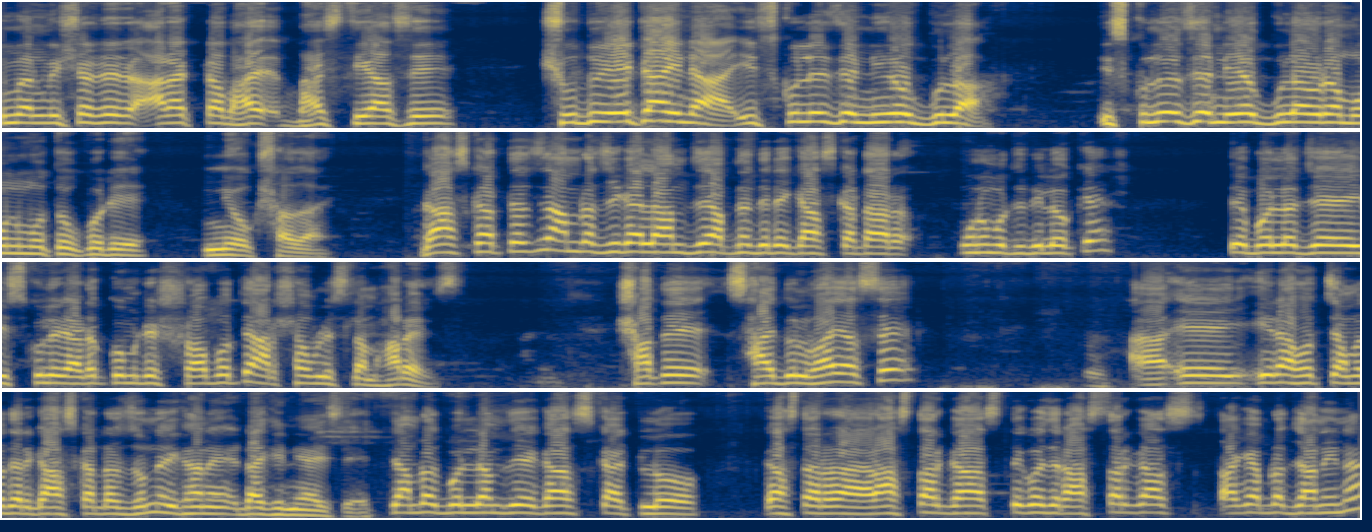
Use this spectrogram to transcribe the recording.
ইমান বিশ্বাসের আর একটা ভাস্তি আছে। শুধু এটাই না, স্কুলে যে নিয়োগগুলা, স্কুলে যে নিয়োগগুলা ওরা মন মতো করে নিয়োগ সাজায়। গাছ কাটতেছে, আমরা জিগাইলাম যে আপনাদের এই গাছ কাটার অনুমতি দিল কে? তে বলল যে স্কুলের অ্যাডক কমিটির সভাপতি আরশাবুল ইসলাম হারেজ। সাথে সাইদুল ভাই আছে এই এরা হচ্ছে আমাদের গাছ কাটার জন্য এখানে ডাকি নিয়ে তে আমরা বললাম যে গাছ কাটলো গাছটার রাস্তার গাছ থেকে যে রাস্তার গাছ, তাকে আমরা জানি না।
